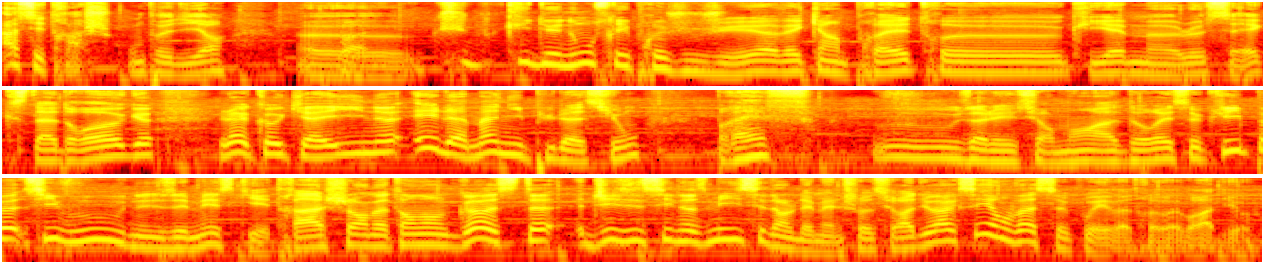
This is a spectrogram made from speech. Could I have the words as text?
assez trash, on peut dire, euh, qui, qui dénonce les préjugés avec un prêtre euh, qui aime le sexe, la drogue, la cocaïne et la manipulation. Bref, vous allez sûrement adorer ce clip si vous aimez ce qui est trash. En attendant Ghost, Jesus Knows Me, c'est dans le Demel Show sur Radio Axe et on va secouer votre web radio.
